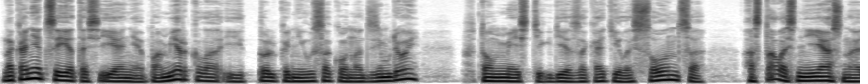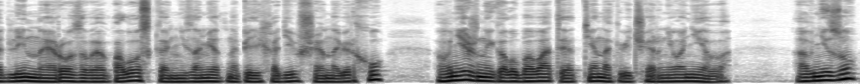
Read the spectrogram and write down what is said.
Наконец и это сияние померкло, и только невысоко над землей, в том месте, где закатилось солнце, осталась неясная длинная розовая полоска, незаметно переходившая наверху, в нежный голубоватый оттенок вечернего неба, а внизу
